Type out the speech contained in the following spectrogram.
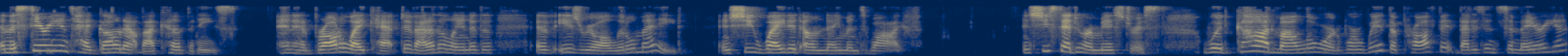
And the Syrians had gone out by companies and had brought away captive out of the land of, the, of Israel a little maid, and she waited on Naaman's wife. And she said to her mistress, Would God, my Lord, were with the prophet that is in Samaria,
